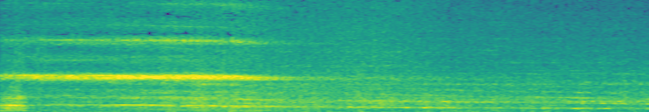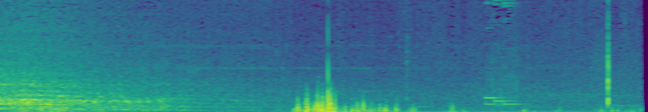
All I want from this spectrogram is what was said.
Uh,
